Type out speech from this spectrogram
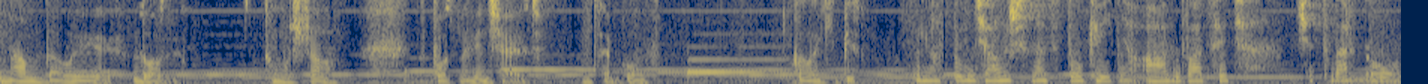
Нам дали дозвіл, тому що в пост не вінчають. Це був великий піст. Нас повінчали 16 квітня, а 24-го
